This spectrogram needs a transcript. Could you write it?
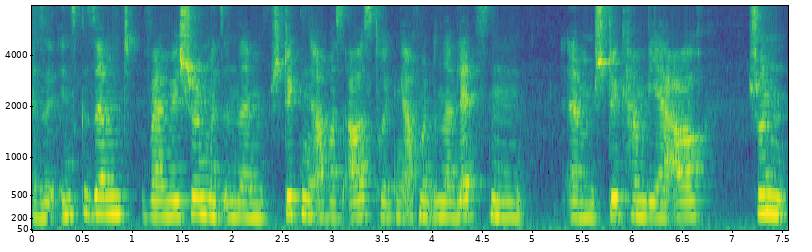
Also insgesamt wollen wir schon mit unseren Stücken auch was ausdrücken. Auch mit unserem letzten ähm, Stück haben wir ja auch schon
